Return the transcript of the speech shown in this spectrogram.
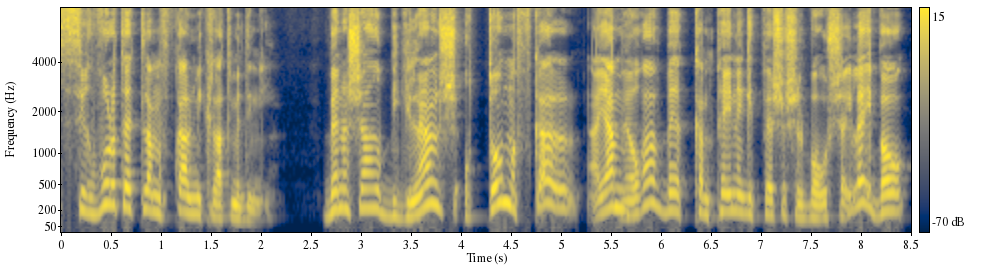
סירבו לתת למפכ"ל מקלט מדיני. בין השאר בגלל שאותו מפכ"ל היה מעורב בקמפיין נגד פשע של בואו שיילי, בו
